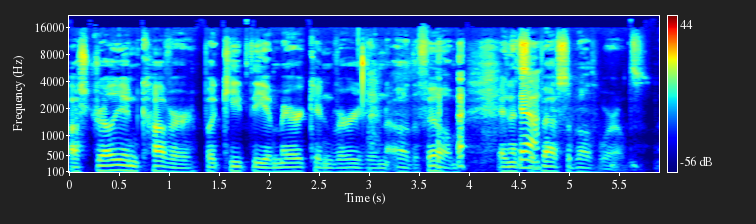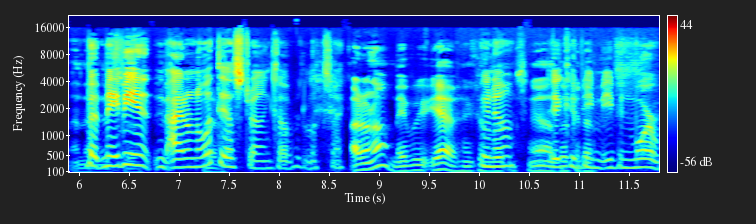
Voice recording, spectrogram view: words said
Australian cover, but keep the American version of the film, and it's yeah. the best of both worlds. but maybe I don't know what the Australian cover looks like. I don't know. Maybe yeah. Who knows? Look, yeah, it could it be even more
